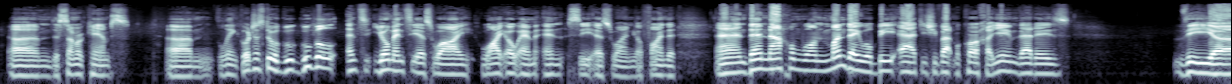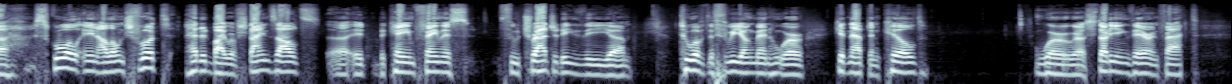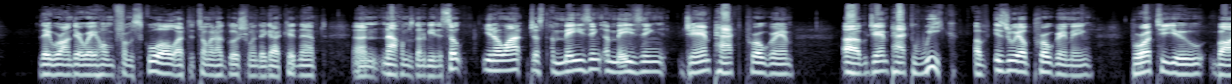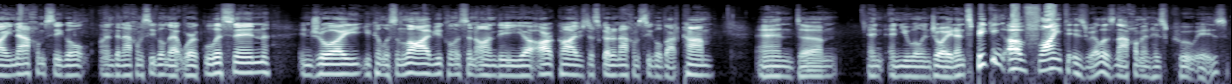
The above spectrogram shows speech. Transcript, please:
um, the summer camps um, link, or just do a Google Yom NCSY, Y O M N C S Y, and you'll find it. And then Nachum on Monday will be at Yeshivat Makor Chaim. That is the uh, school in Alon Shvut headed by Rav Steinsaltz. Uh, it became famous through tragedy. The um, two of the three young men who were kidnapped and killed were uh, studying there. In fact, they were on their way home from school at the Tzomet Hagush when they got kidnapped, and Nachum's going to be there. So you know what? Just amazing, amazing, jam-packed program, uh, jam-packed week of Israel programming brought to you by Nachum Segal and the Nachum Segal Network. Listen, enjoy. You can listen live. You can listen on the uh, archives. Just go to nachumsegal.com and um, and and you will enjoy it. And speaking of flying to Israel, as Nachum and his crew is,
